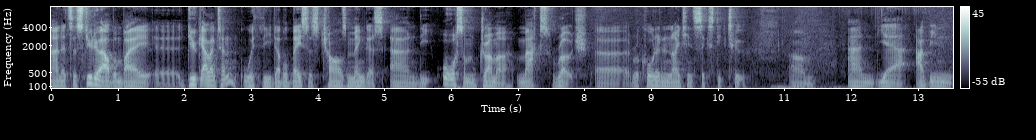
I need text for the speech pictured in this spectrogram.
And it's a studio album by uh, Duke Ellington with the double bassist Charles Mingus and the awesome drummer Max Roach, uh, recorded in 1962. Um, and yeah, I've been,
